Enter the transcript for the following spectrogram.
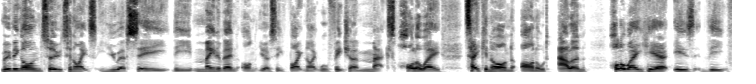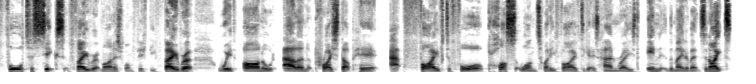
Moving on to tonight's UFC, the main event on UFC Fight Night will feature Max Holloway taking on Arnold Allen. Holloway here is the four to six favourite, minus 150 favourite, with Arnold Allen priced up here at five to four, plus 125 to get his hand raised in the main event tonight.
